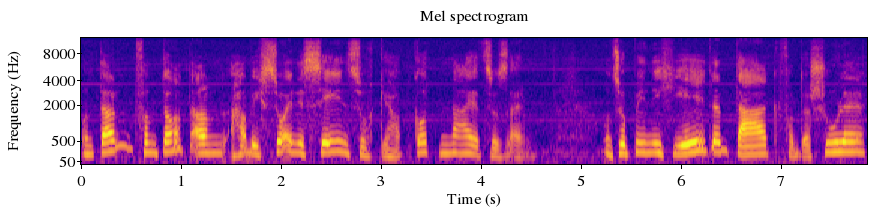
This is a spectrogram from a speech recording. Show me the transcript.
und dann von dort an habe ich so eine Sehnsucht gehabt, Gott nahe zu sein. Und so bin ich jeden Tag von der Schule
